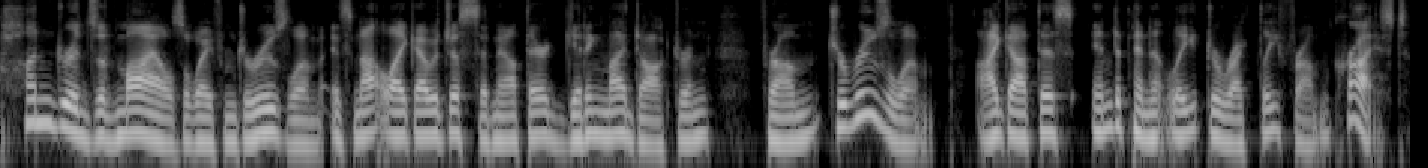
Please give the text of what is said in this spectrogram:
hundreds of miles away from Jerusalem. It's not like I was just sitting out there getting my doctrine from Jerusalem. I got this independently, directly from Christ.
